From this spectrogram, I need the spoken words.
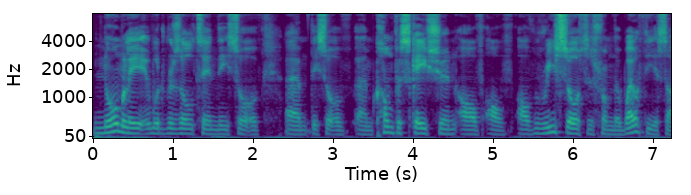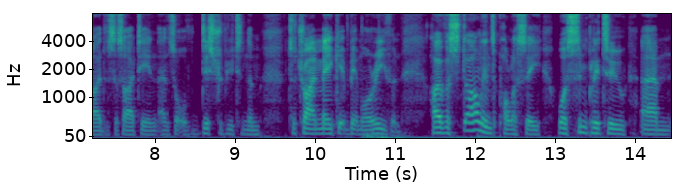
normally it would result in the sort of um, the sort of um, confiscation of, of of resources from the wealthier side of society and, and sort of distributing them to try and make it a bit more even. However Stalin's policy was simply to um,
